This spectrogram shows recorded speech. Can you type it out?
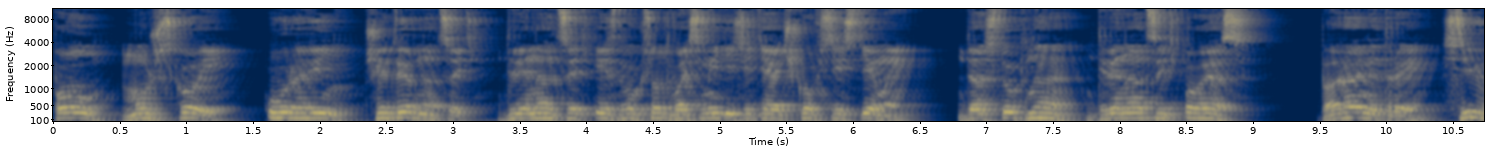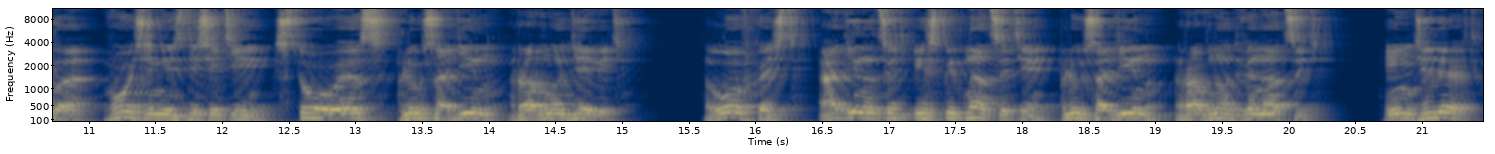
пол – мужской, уровень 14, 12 из 280 очков системы. Доступно 12 ОС. Параметры – сила 8 из 10, 100 ОС плюс 1 равно 9. Ловкость 11 из 15 плюс 1 равно 12. Интеллект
